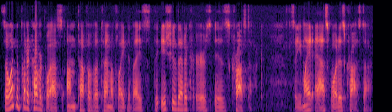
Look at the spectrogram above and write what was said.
So when you put a cover glass on top of a time-of-flight device, the issue that occurs is crosstalk. So you might ask, what is crosstalk?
